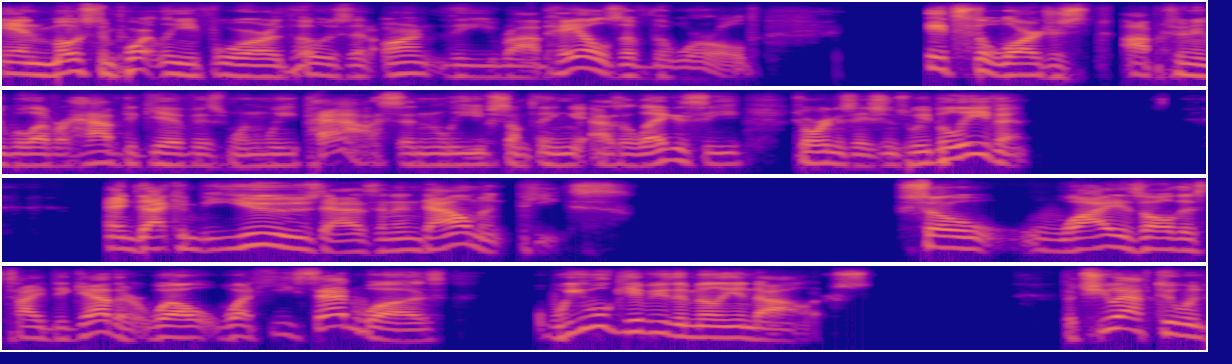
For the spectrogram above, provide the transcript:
And most importantly, for those that aren't the Rob Hales of the world, it's the largest opportunity we'll ever have to give is when we pass and leave something as a legacy to organizations we believe in. And that can be used as an endowment piece. So, why is all this tied together? Well, what he said was, we will give you the million dollars, but you have to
